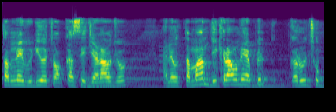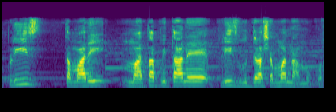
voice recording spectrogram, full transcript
તમને વીડિયો ચોક્કસથી જણાવજો. અને હું તમામ દીકરાઓને અપીલ કરું છું પ્લીઝ તમારી માતા પિતાને પ્લીઝ વૃદ્ધાશ્રમમાં ના મૂકો.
